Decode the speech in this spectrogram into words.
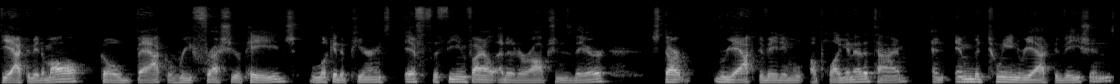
deactivate them all, go back, refresh your page, look at appearance. If the theme file editor option's there, start reactivating a plugin at a time. And in between reactivations,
